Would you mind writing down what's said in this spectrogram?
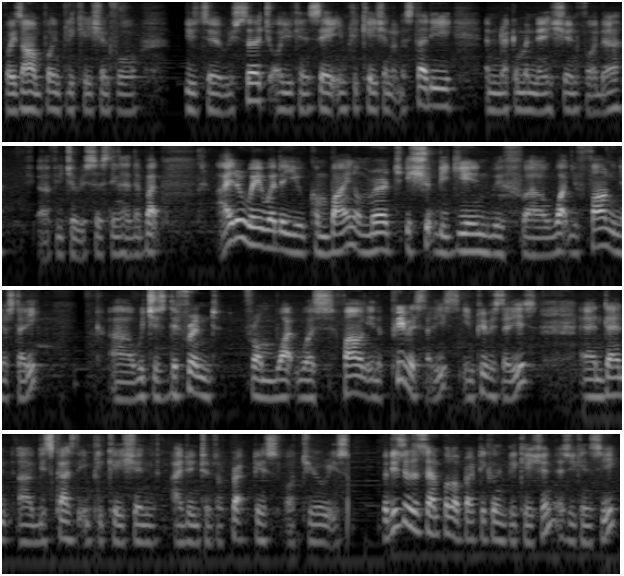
For example, implication for future research, or you can say implication of the study and recommendation for the uh, future research, things like that. But either way, whether you combine or merge, it should begin with uh, what you found in your study, uh, which is different from what was found in the previous studies in previous studies and then uh, discuss the implication either in terms of practice or theory so So this is a sample of practical implication as you can see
